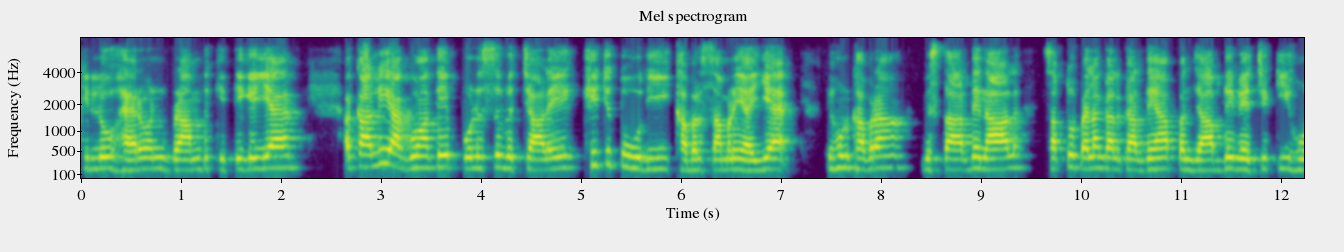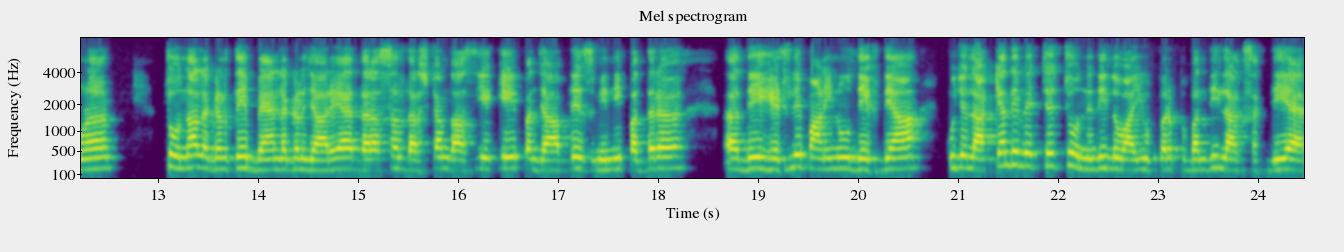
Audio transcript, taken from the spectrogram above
ਕਿਲੋ ਹੈਰੋਇਨ ਬਰਾਮਦ ਕੀਤੀ ਗਈ ਹੈ। ਅਕਾਲੀ ਆਗੂਆਂ ਤੇ ਪੁਲਿਸ ਵਿਚਾਲੇ ਖਿੱਚਤੂ ਦੀ ਖਬਰ ਸਾਹਮਣੇ ਆਈ ਹੈ। ਤੇ ਹੁਣ ਖਬਰਾਂ ਵਿਸਤਾਰ ਦੇ ਨਾਲ। ਸਭ ਤੋਂ ਪਹਿਲਾਂ ਗੱਲ ਕਰਦੇ ਹਾਂ ਪੰਜਾਬ ਦੇ ਵਿੱਚ ਕੀ ਹੁਣ ਝੋਨਾ ਲੱਗਣ ਤੇ ਬੈਨ ਲੱਗਣ ਜਾ ਰਿਹਾ ਹੈ। ਦਰਅਸਲ ਦਰਸ਼ਕਾਂ ਨੂੰ ਦੱਸ ਕਿ ਪੰਜਾਬ ਦੇ ਜ਼ਮੀਨੀ ਪੱਧਰ ਦੇ ਹੇਠਲੇ ਪਾਣੀ ਨੂੰ ਦੇਖਦਿਆਂ ਕੁਝ ਇਲਾਕਿਆਂ ਦੇ ਵਿੱਚ ਝੋਨੇ ਦੀ ਲਵਾਈ ਉੱਪਰ ਪਾਬੰਦੀ ਲੱਗ ਸਕਦੀ ਹੈ।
